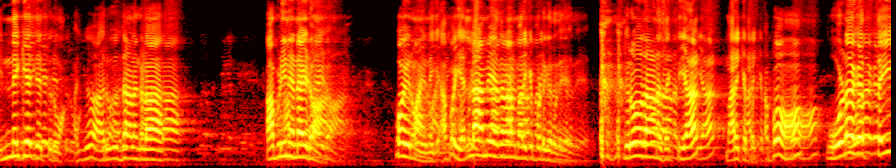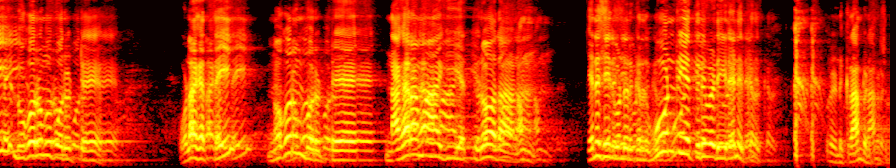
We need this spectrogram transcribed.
இன்னைக்கே செத்துருவான். ஐயோ அறுபது தானுங்களா? அப்படின்னு என்ன ஆயிடும் போயிடுவான் இன்னைக்கு. அப்போ எல்லாமே எதனால் மறைக்கப்படுகிறது? திரோதான சக்தியால் மறைக்கப்படும். அப்போ உலகத்தை நுகரும் பொருட்டு உலகத்தை நுகரும் பொருட்டு நகரமாகிய திரோதானம் என்ன செய்து கொண்டு இருக்கிறது ஊன்றிய திருவடியிலே நிற்கிறது. ஒரு ரெண்டு கிராம்பு எடுத்து.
